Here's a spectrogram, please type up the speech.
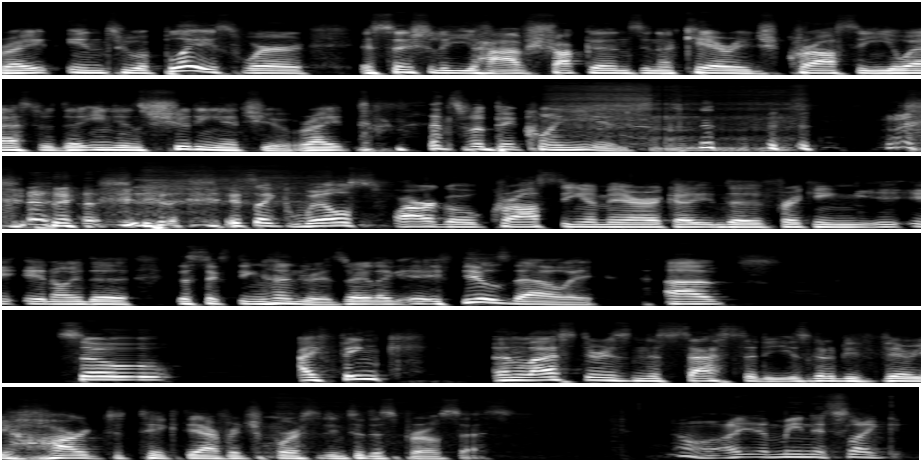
right into a place where essentially you have shotguns in a carriage crossing us with the indians shooting at you right? That's what bitcoin is it's like wells fargo crossing america in the freaking you know in the the 1600s right? Like it feels that way. Uh, so i think unless there is necessity it's going to be very hard to take the average person into this process. No I, I mean it's like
